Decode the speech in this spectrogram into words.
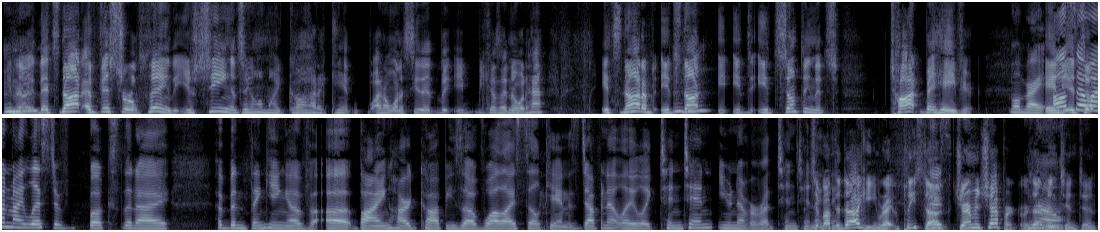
You know, that's not a visceral thing that you're seeing and saying, "Oh my God, I can't. I don't want to see that because I know what happened." It's not a. It's not. It, it, it's something that's taught behavior. Well, right. And also, a- on my list of books that I have been thinking of uh, buying hard copies of while I still can is definitely like Tintin. You never read Tintin. It's I about the doggy, right? Police dog, There's- German Shepherd, or is that No. in Tintin?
